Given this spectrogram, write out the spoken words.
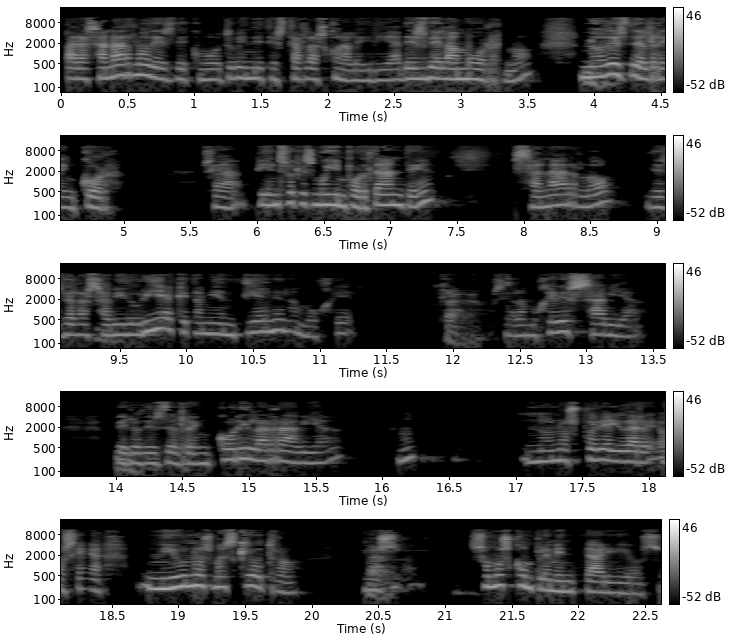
para sanarlo desde, como tú bien dices, estarlas con alegría, desde el amor, ¿no? No desde el rencor. O sea, pienso que es muy importante sanarlo desde la sabiduría que también tiene la mujer. Claro. O sea, la mujer es sabia, pero desde el rencor y la rabia no nos puede ayudar. O sea, ni uno es más que otro. somos complementarios.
